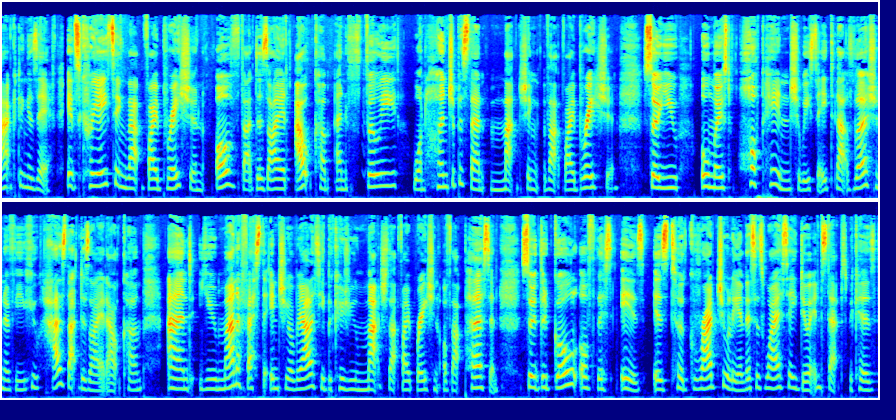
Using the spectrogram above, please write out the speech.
acting as if it's creating that vibration of that desired outcome and fully 100% matching that vibration. So you almost hop in, shall we say, to that version of you who has that desired outcome and you manifest it into your reality because you match that vibration of that person. So the goal of this is is to gradually and this is why I say do it in steps because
